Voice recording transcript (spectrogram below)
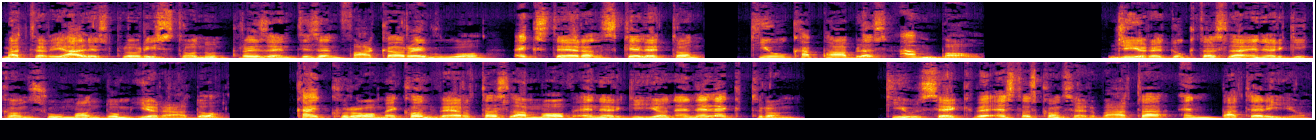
Material esploristo nun presentis en faca revuo exteran skeleton kiu capablas ambau. Gi reductas la energi consumon dum irado, cae crome convertas la mov energion en electron, kiu seque estas conservata en batterio.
